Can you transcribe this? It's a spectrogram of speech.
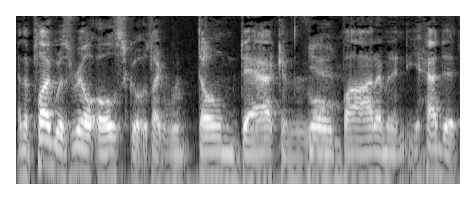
and the plug was real old school. It was like dome deck and roll Yeah. bottom, and you had to.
